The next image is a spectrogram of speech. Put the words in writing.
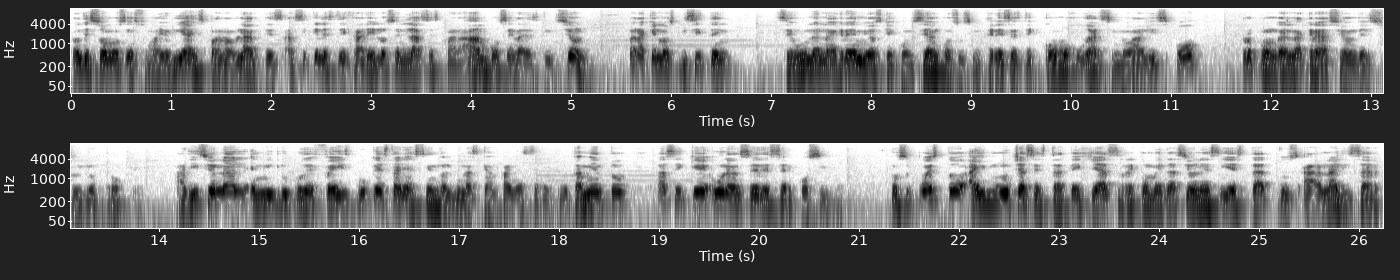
donde somos en su mayoría hispanohablantes, así que les dejaré los enlaces para ambos en la descripción, para que nos visiten, se unan a gremios que coincidan con sus intereses de cómo jugar Sino Alice o propongan la creación del suyo propio. Adicional, en mi grupo de Facebook estaré haciendo algunas campañas de reclutamiento, así que únanse de ser posible. Por supuesto, hay muchas estrategias, recomendaciones y estatus a analizar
